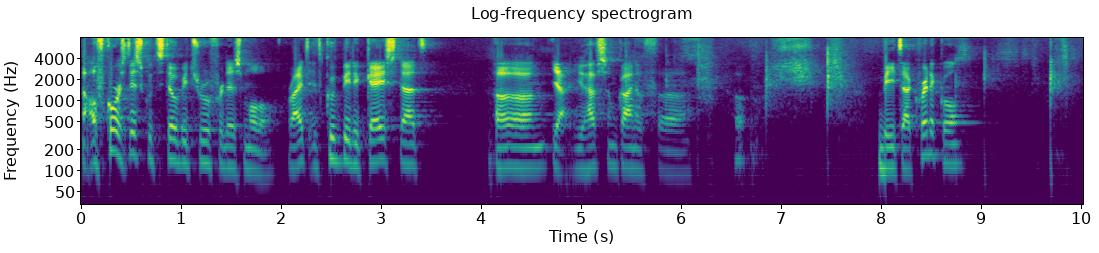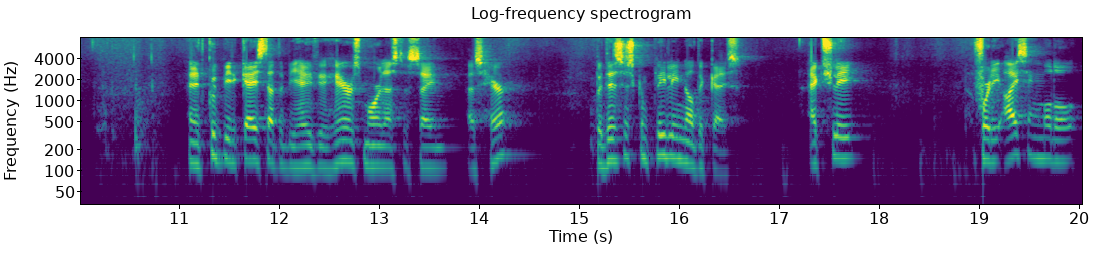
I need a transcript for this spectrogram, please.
Now, of course, this could still be true for this model, right? It could be the case that, um, yeah, you have some kind of. Uh, oh beta critical. And it could be the case that the behavior here is more or less the same as here. But this is completely not the case. Actually, for the Ising model,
